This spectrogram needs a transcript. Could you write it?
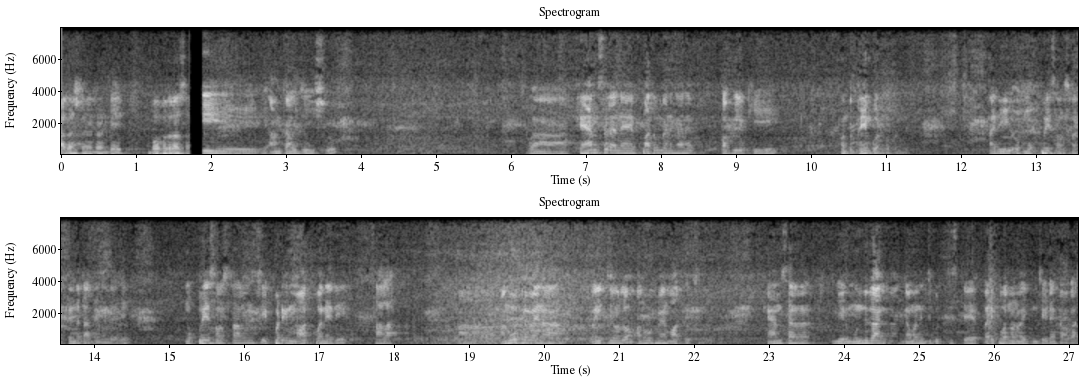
ఆదర్శమైనటువంటి భూపతిరావు సార్. ఈ ఆంకాలజీ ఇష్యూ క్యాన్సర్ అనే పదం వినగానే పబ్లిక్కి కొంత భయం పడుతుంది అది ఒక ముప్పై సంవత్సరాల కిందట భయం ఉండేది. ముప్పై సంవత్సరాల నుంచి ఇప్పటికి మార్పు అనేది చాలా అనూహ్యమైన వైద్యంలో అనూహ్యమైన మార్పు వచ్చింది. క్యాన్సర్ మీరు ముందుగా గమనించి గుర్తిస్తే పరిపూర్ణ వైద్యం చేయడానికి అవకాశం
